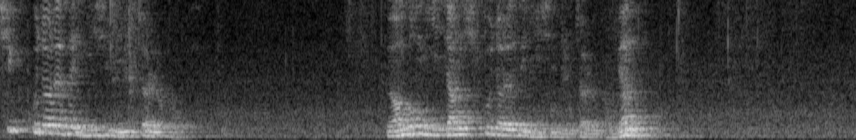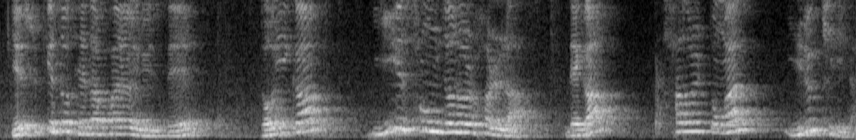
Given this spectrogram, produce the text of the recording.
19절에서 21절로 가보세요. 요한복음 2장 19절에서 21절로 가면 예수께서 대답하여 이르시되 너희가 이 성전을 헐라 내가 사흘 동안 일으키리라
